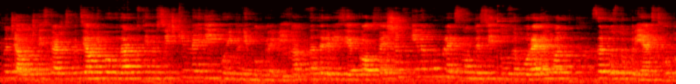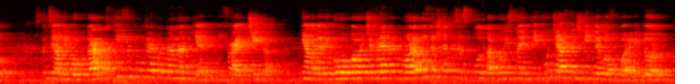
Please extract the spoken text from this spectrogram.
В началото ще изкажа специални благодарности на всички медии, които ни подкрепиха, на телевизия Код Fashion комплекс Монтесито за пореден път за гостоприемството. Специални благодарности за подкрепата на Кент и Фрай Чика. Няма да ви губа повече време. Моля, посрещнете с аплодисменти участничките в първи тур.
